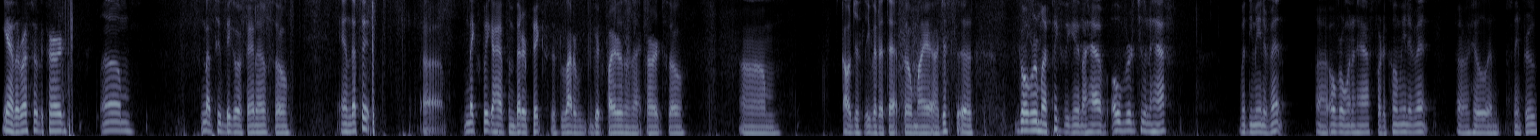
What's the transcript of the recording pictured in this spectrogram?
Yeah, the rest of the card, um, not too big of a fan of. So, and that's it. Uh, next week I have some better picks. There's a lot of good fighters on that card, so um, I'll just leave it at that. So my uh, just to go over my picks again, I have over two and a half with the main event, uh, over one and a half for the co-main event, uh, Hill and St. Preux,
